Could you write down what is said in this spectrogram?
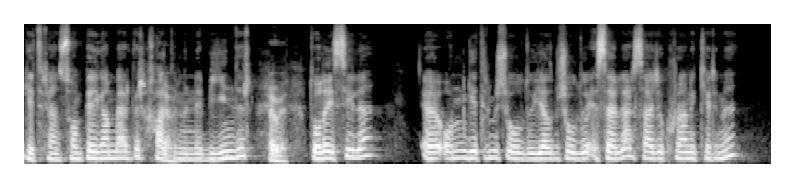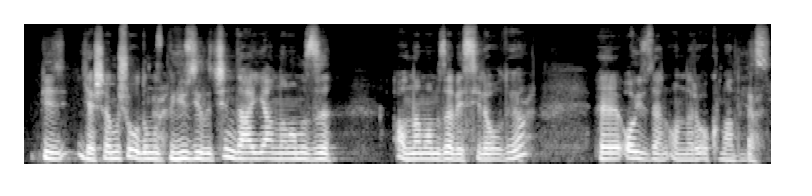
getiren son peygamberdir. Hatemün Nebiyindir. Evet. Dolayısıyla e, onun getirmiş olduğu, yazmış olduğu eserler sadece Kur'an-ı Kerim'i biz yaşamış olduğumuz bu yüzyıl için daha iyi anlamamızı anlamamıza vesile oluyor. E, o yüzden onları okumalıyız.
